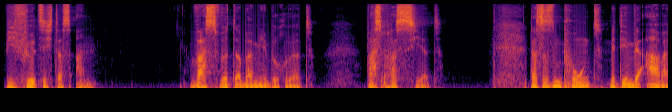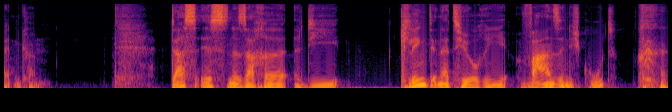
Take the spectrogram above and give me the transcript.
Wie fühlt sich das an? Was wird da bei mir berührt? Was passiert? Das ist ein Punkt, mit dem wir arbeiten können. Das ist eine Sache, die klingt in der Theorie wahnsinnig gut.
